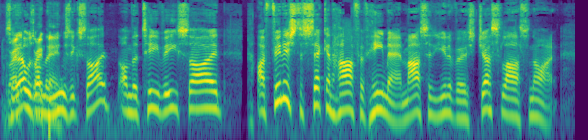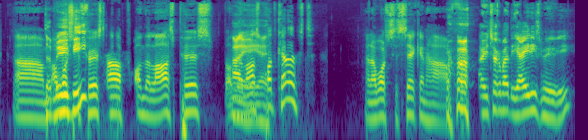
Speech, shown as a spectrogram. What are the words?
great. So that was on the band. music side. On the TV side, I finished the second half of He Man, Master of the Universe, just last night. Um, The I watched movie? the first half on the last pers- on the Oh, last yeah. podcast, and I watched the second half. Are you talking about the '80s movie?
